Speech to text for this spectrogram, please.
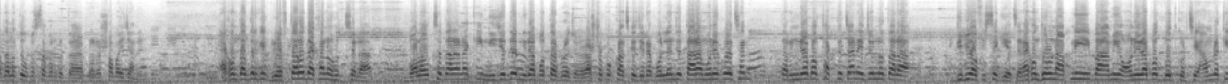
আদালতে উপস্থাপন করতে হয়, আপনারা সবাই জানেন। এখন তাদেরকে গ্রেফতারও দেখানো হচ্ছে না। বলা হচ্ছে তারা নাকি নিজেদের নিরাপত্তার প্রয়োজন। রাষ্ট্রপক্ষ আজকে যেটা বললেন যে তারা মনে করেছেন তারা নিরাপদ থাকতে চান, এই জন্য তারা ডিবি অফিসে গিয়েছেন। এখন ধরুন আপনি বা আমি অনিরাপদ বোধ করছি। আমরা কি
